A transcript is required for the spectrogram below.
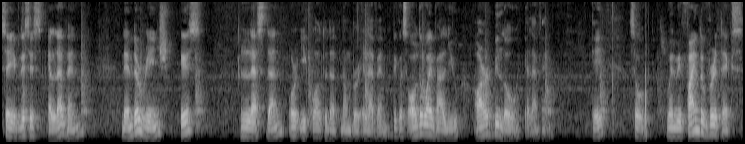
say if this is 11, then the range is less than or equal to that number 11 because all the y value are below 11 okay so when we find the vertex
